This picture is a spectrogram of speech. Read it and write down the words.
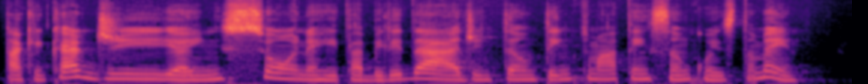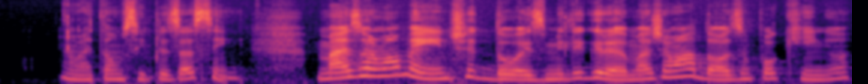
Taquicardia, insônia, irritabilidade. Então, tem que tomar atenção com isso também. Não é tão simples assim. Mas, normalmente, 2 miligramas é uma dose um pouquinho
